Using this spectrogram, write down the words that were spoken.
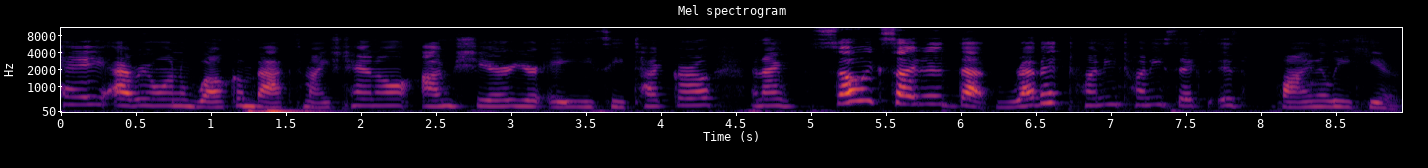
Hey everyone, welcome back to my channel. I'm Sheer, your AEC Tech Girl, and I'm so excited that Revit 2026 is finally here.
